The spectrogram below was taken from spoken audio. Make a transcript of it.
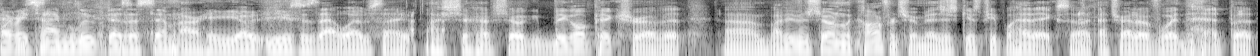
Every time Luke does a seminar, he uses that website. I should have showed a big old picture of it. Um, I've even shown in the conference room. It just gives people headaches, so I, I try to avoid that. But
